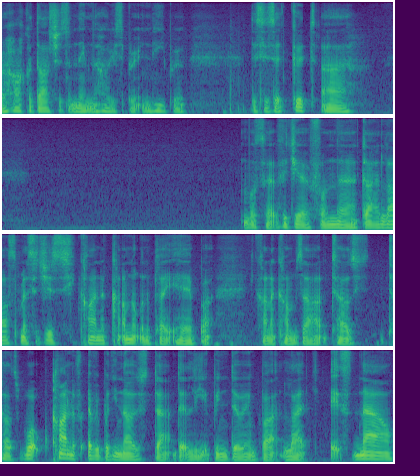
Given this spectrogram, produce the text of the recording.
HaKadosh is the name of the Holy Spirit in Hebrew. This is a good, uh, what's that video from the guy last messages? He kind of, I'm not going to play it here, but he kind of comes out, tells what kind of everybody knows that the elite have been doing, but like it's now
